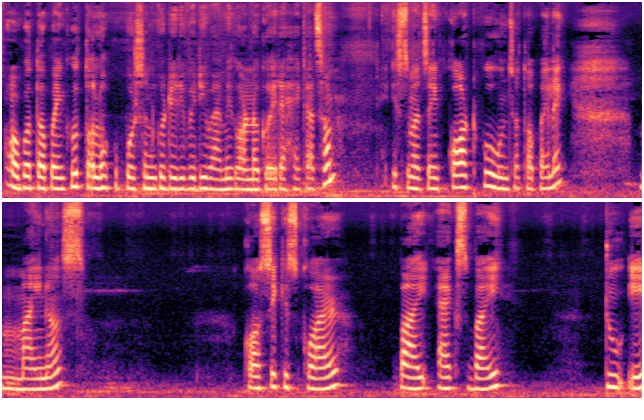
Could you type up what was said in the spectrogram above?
अब तपाईँको तलको पोर्सनको डेरिभेटिभ हामी गर्न गइरहेका छौँ। यसमा चाहिँ कटको हुन्छ तपाईँलाई minus cosec square x by two a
